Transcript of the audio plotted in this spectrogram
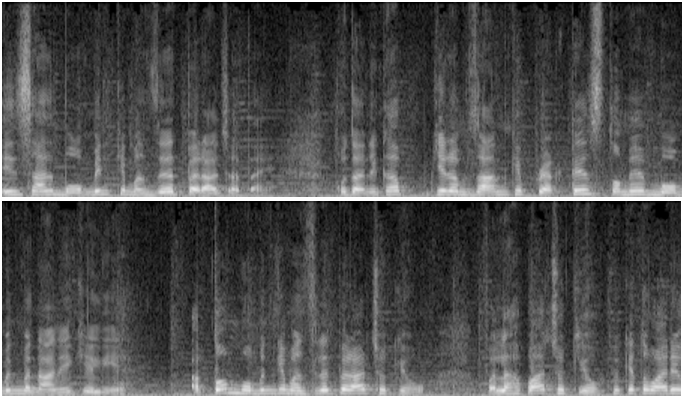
इंसान मोमिन के मंजरत पर आ जाता है, खुदा ने कहा कि रमज़ान की प्रैक्टिस तुम्हें मोमिन बनाने के लिए है। अब तुम मोमिन के मंजिलत पर आ चुके हो, फ़लाह पा चुके हो, क्योंकि तुम्हारे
